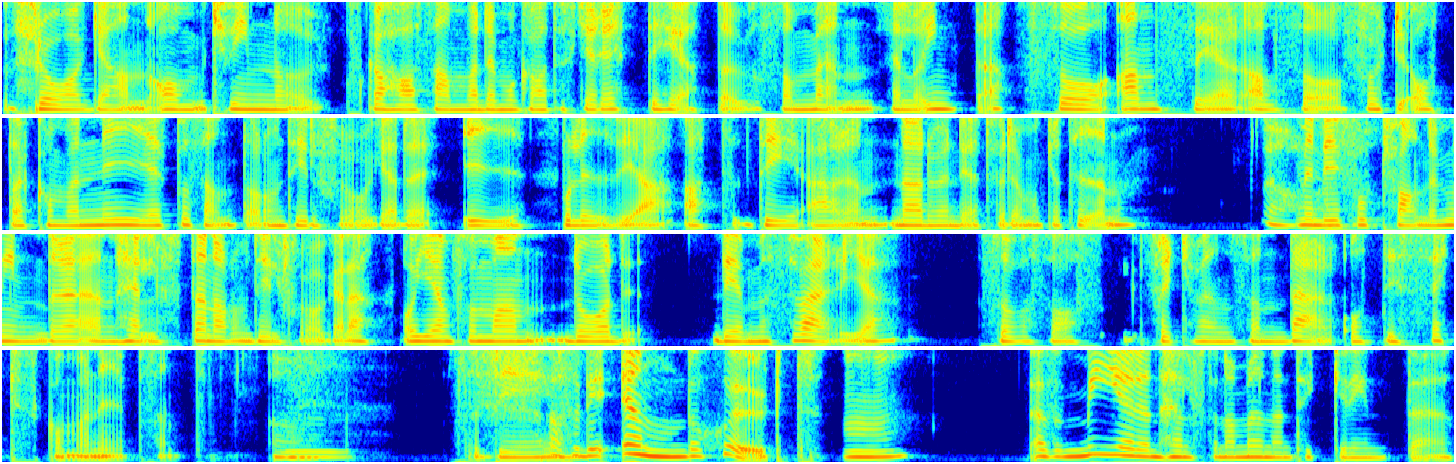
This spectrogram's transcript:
frågan om kvinnor ska ha samma demokratiska rättigheter som män eller inte så anser alltså 48,9 procent av de tillfrågade i Bolivia att det är en nödvändighet för demokratin. Ja, Men det är alltså. fortfarande mindre än hälften av de tillfrågade. Och jämför man då det med Sverige så var svarsfrekvensen där 86,9 procent. Mm. Så det... Alltså det är ändå sjukt. Mm. Alltså mer än hälften av männen tycker inte,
